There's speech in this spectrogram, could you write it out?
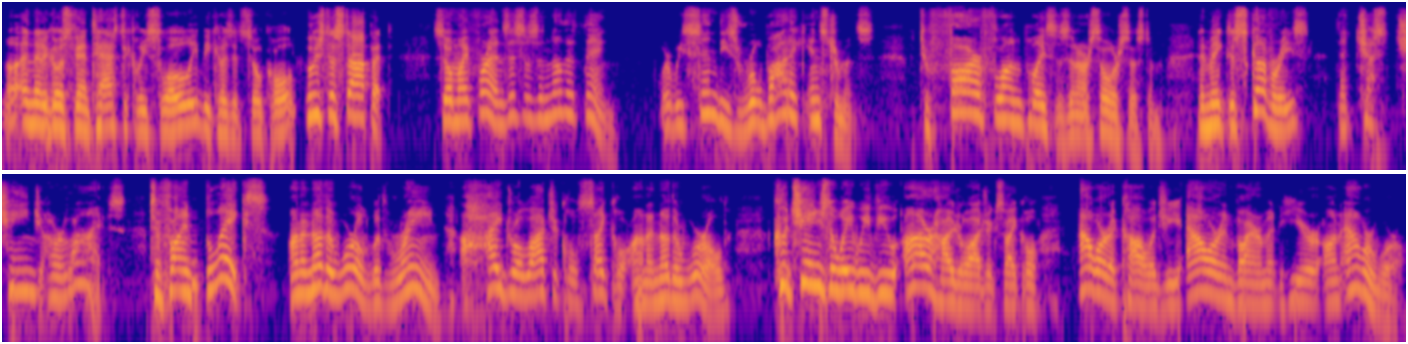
And then it goes fantastically slowly because it's so cold. Who's to stop it? So, my friends, this is another thing where we send these robotic instruments to far flung places in our solar system and make discoveries that just change our lives. To find lakes on another world with rain, a hydrological cycle on another world, could change the way we view our hydrologic cycle, our ecology, our environment here on our world.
